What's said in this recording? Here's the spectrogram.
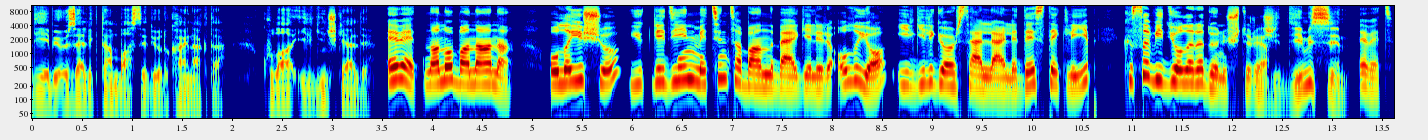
diye bir özellikten bahsediyordu kaynakta. Kulağa ilginç geldi. Evet, Nano Banana. Olayı şu, yüklediğin metin tabanlı belgeleri oluyor, ilgili görsellerle destekleyip kısa videolara dönüştürüyor. Ciddi misin? Evet.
